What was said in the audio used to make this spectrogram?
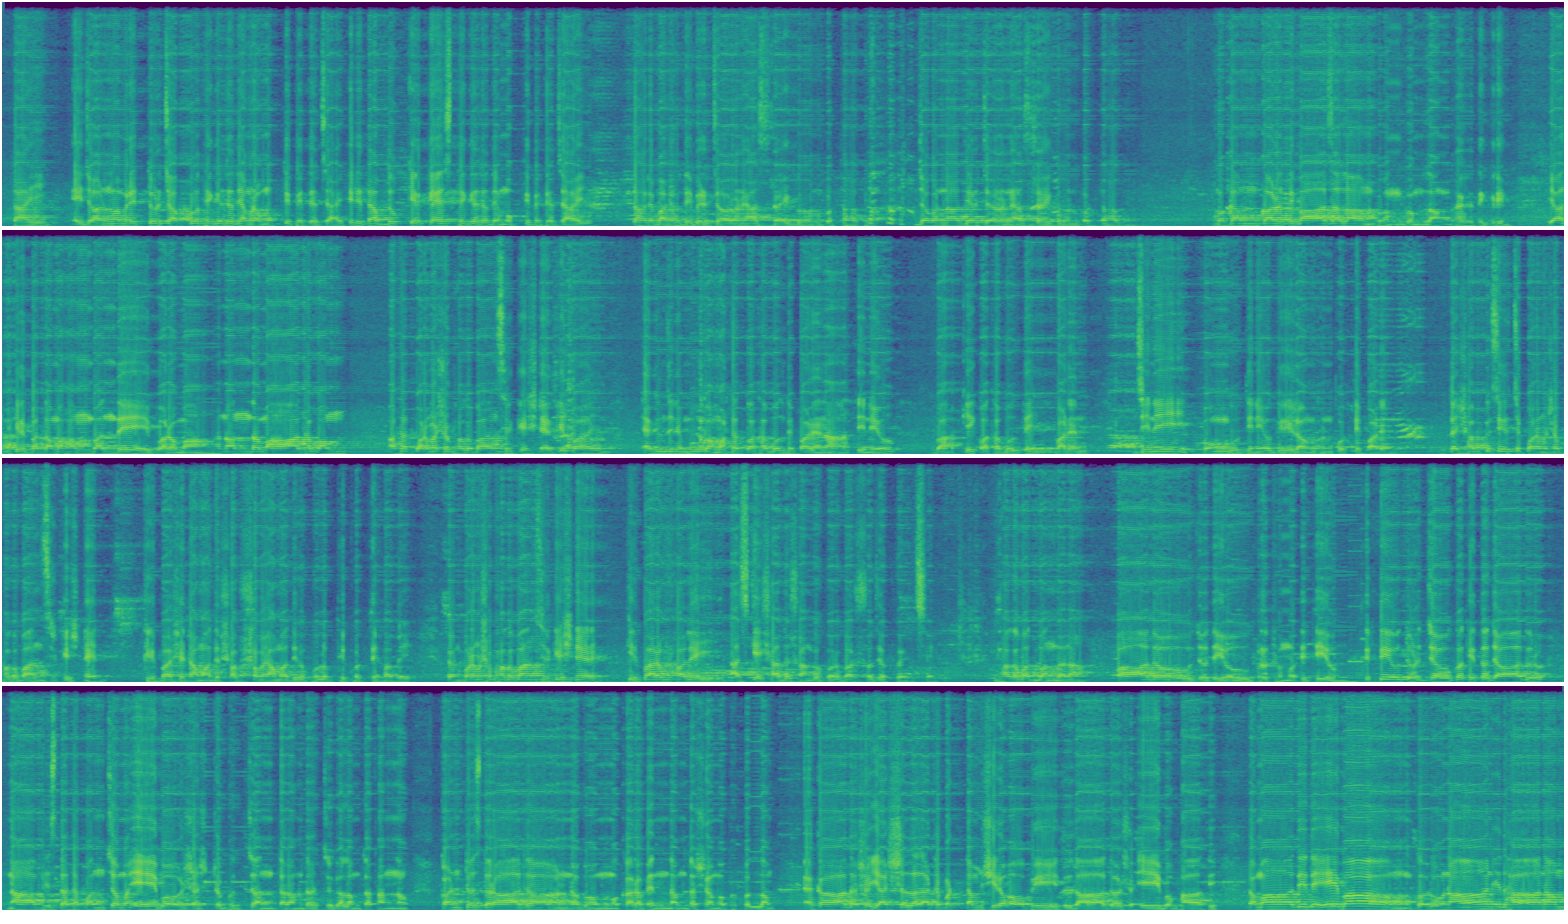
তাই এই জন্ম মৃত্যুর চক্র থেকে যদি আমরা মুক্তি পেতে চাই, ত্রিতাপ দুঃখের ক্লেশ থেকে যদি মুক্তি পেতে চাই, তাহলে বাসুদেবের চরণে আশ্রয় গ্রহণ করতে হবে। জগন্নাথের চরণে আশ্রয় গ্রহণ করতে হবে। মুখম করতি বন্দে পরমানন্দ মাধবম অর্থাৎ পরমেশ্বর ভগবান শ্রীকৃষ্ণের কৃপায় একজন যিনি মুখম অর্থাৎ কথা বলতে পারে না, তিনিও বাক্যে কথা বলতে পারেন। যিনি পঙ্গু, তিনিও গিরি লঙ্ঘন করতে পারেন। তাই সবকিছু হচ্ছে পরমেশ্বর ভগবান শ্রীকৃষ্ণের কৃপা, সেটা আমাদের সবসময় আমাদের উপলব্ধি করতে হবে। কারণ পরমেশ্বর ভগবান শ্রীকৃষ্ণের কৃপার ফলেই আজকে সাধু সঙ্গ করবার সুযোগ হয়েছে। ভাগবত বন্দনা যদিও প্রথম দ্বিতীয়, তৃতীয় তুর্য কথিত জাদুর নাভিস্তথা পঞ্চম এব ষষ্ঠ ভুজান্তরম দর্জগলম তথান্ন। কণ্ঠস্থ রাজন নবম মুখরবিন্দম দশম প্রফুল্লম। একাদশ যশ ললাটপট্টম শির অপি দ্বাদশ এব ভাতি। তমাদিদেবম করুণানিধানম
